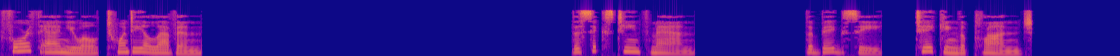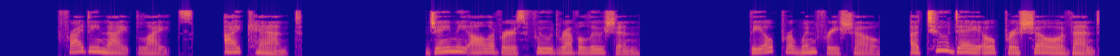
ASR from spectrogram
Fourth Annual 2011. The Sixteenth Man The Big C. Taking the Plunge Friday Night Lights. I Can't Jamie Oliver's Food Revolution The Oprah Winfrey Show. A two-day Oprah show event,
